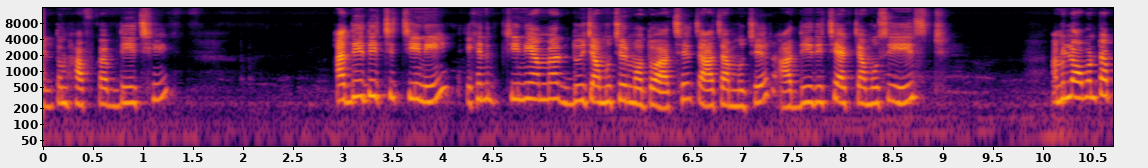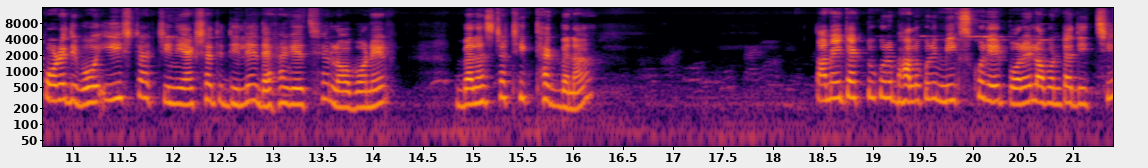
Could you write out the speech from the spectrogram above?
একদম হাফ কাপ দিয়েছি। আর দিয়ে দিচ্ছি চিনি। এখানে চিনি আমার দুই চামচের মতো আছে, চা চামচের। আর দিয়ে দিচ্ছি এক চামচ ইস্ট। আমি লবণটা পরে দিব, ইস্ট আর চিনি একসাথে দিলে দেখা গেছে লবণের ব্যালেন্সটা ঠিক থাকবে না। তো আমি এটা একটু করে ভালো করে মিক্স করে এরপরে লবণটা দিচ্ছি।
